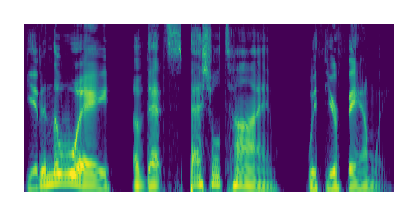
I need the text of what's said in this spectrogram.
get in the way of that special time with your family.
